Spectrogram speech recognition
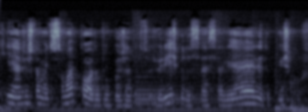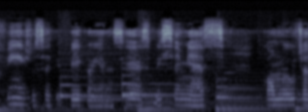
que é justamente o somatório do imposto de pessoa jurídica, do CSLL, do PIS/COFINS, do CPP, que é o INSS, do ICMS, como eu já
